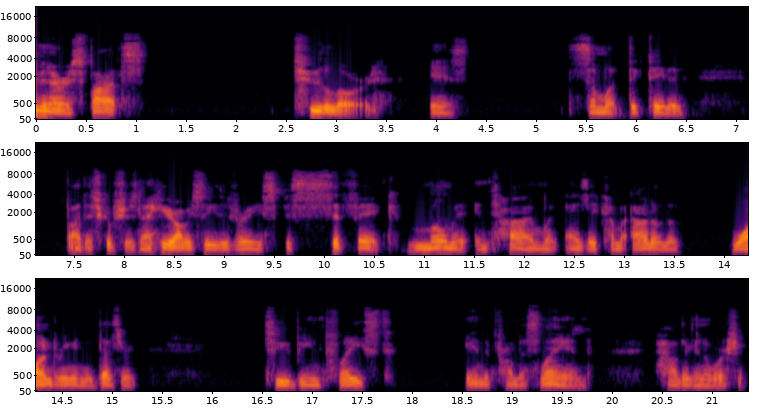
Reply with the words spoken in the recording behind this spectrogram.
even our response to the Lord is somewhat dictated by the scriptures. Now, here obviously is a very specific moment in time when, as they come out of the wandering in the desert to being placed in the promised land, how they're going to worship,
